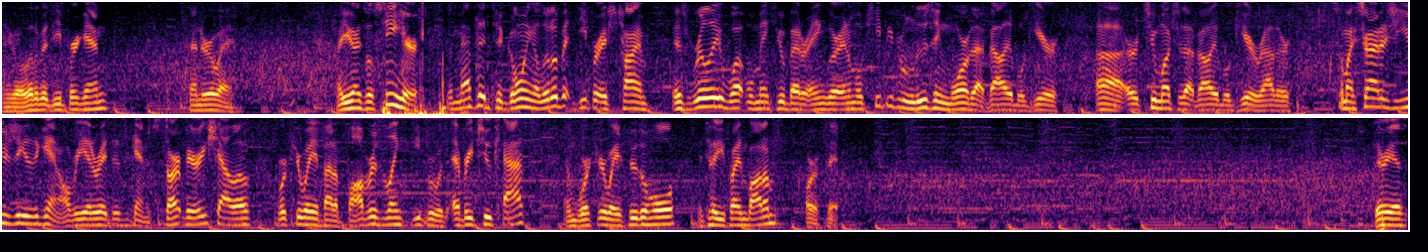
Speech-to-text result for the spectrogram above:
Go a little bit deeper again, send her away. Now you guys will see here, the method to going a little bit deeper each time is really what will make you a better angler and will keep you from losing more of that valuable gear, uh, or too much of that valuable gear rather. So my strategy usually is again, I'll reiterate this again, start very shallow, work your way about a bobber's length deeper with every two casts, and work your way through the hole until you find bottom or a fit. There he is.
